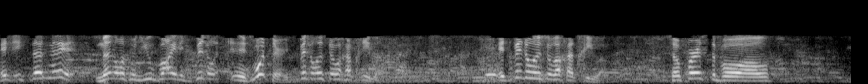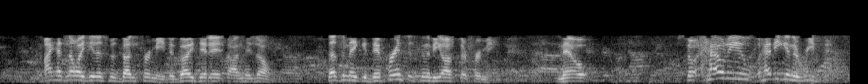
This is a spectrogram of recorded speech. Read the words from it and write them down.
It, it doesn't. Nonetheless, when you buy it, it's bidel, and it's mutter. It's bidel isur lachatchila. It's bidel isur lachatchila. So first of all, I had no idea this was done for me. The guy did it on his own. Doesn't make a difference. It's going to be usher for me. Now, so how do you how are you going to read this?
